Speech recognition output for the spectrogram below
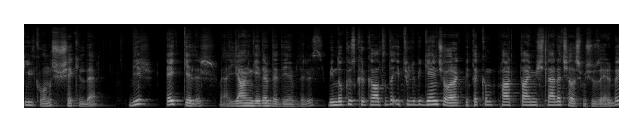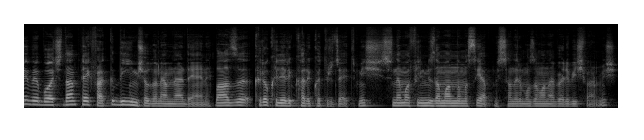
ilk onu şu şekilde. 1. Ek gelir veya yan gelir de diyebiliriz. 1946'da İTÜ'lü bir genç olarak bir takım part-time işlerde çalışmış Üzeyir Bey ve bu açıdan pek farklı değilmiş o dönemlerde yani. Bazı krokileri karikatürize etmiş, sinema filmi zamanlaması yapmış sanırım o zamanlar böyle bir iş varmış.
